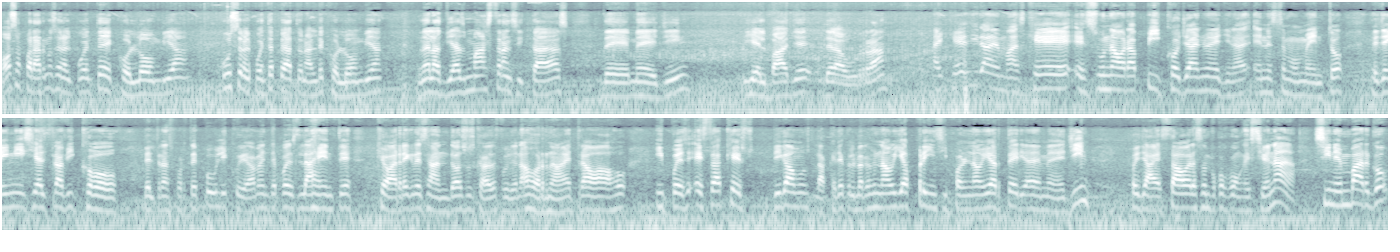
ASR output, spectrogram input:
vamos a pararnos en el puente de Colombia, justo en el puente peatonal de Colombia, una de las vías más transitadas de Medellín y el Valle de la Burra. Hay que decir además que es una hora pico ya en Medellín en este momento. Ya inicia el tráfico del transporte público y obviamente pues la gente que va regresando a sus casas después de una jornada de trabajo. Y pues esta que es, digamos, la calle Colombia que es una vía principal, una vía arteria de Medellín, pues ya a esta hora está un poco congestionada. Sin embargo,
